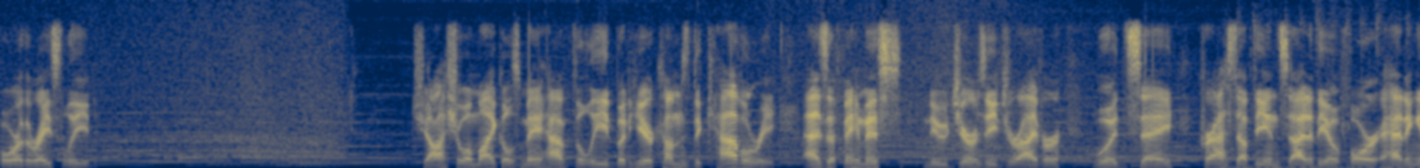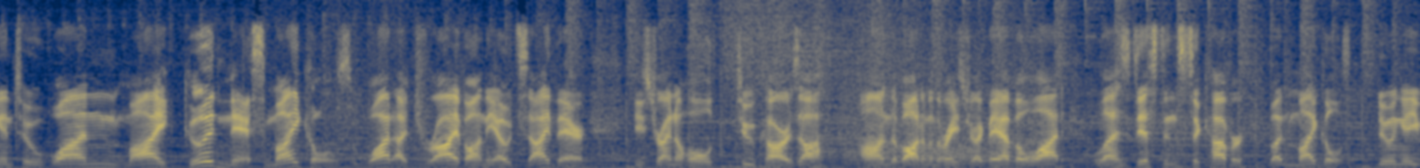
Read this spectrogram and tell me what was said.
for the race lead. Joshua Michaels may have the lead, but here comes the cavalry as a famous New Jersey driver would say crashed up the inside of the 04 heading into one. My goodness, Michaels, what a drive on the outside there. He's trying to hold two cars off on the bottom of the racetrack. They have a lot less distance to cover, but Michaels doing a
